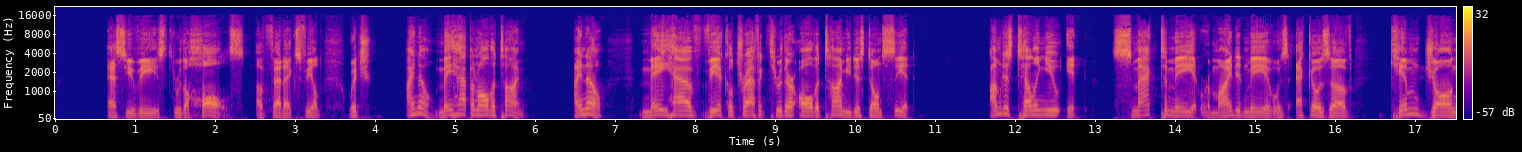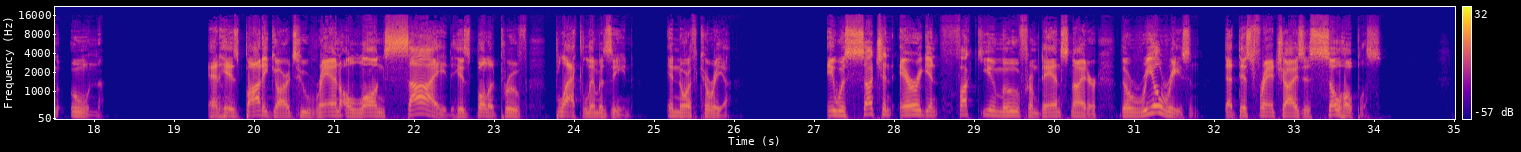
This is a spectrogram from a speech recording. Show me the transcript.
SUVs through the halls of FedEx Field, which I know may happen all the time. I know may have vehicle traffic through there all the time. You just don't see it. I'm just telling you, it smacked to me. It reminded me, it was echoes of Kim Jong Un and his bodyguards who ran alongside his bulletproof black limousine in North Korea. It was such an arrogant fuck you move from Dan Snyder. The real reason that this franchise is so hopeless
